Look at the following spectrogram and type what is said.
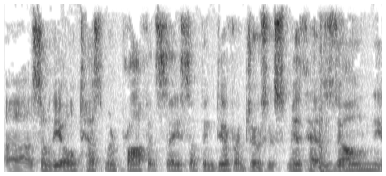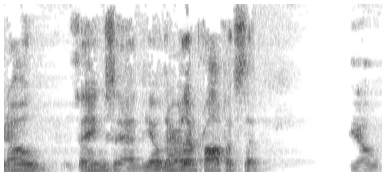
Uh, some of the Old Testament prophets say something different. Joseph Smith has his own, you know, things, and you know there are other prophets that you know,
